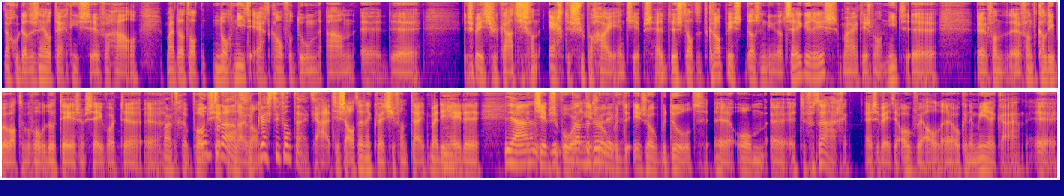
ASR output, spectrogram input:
Nou goed, dat is een heel technisch verhaal. Maar dat dat nog niet echt kan voldoen aan de, de specificaties van echte super high-end chips. Hè. Dus dat het knap is, dat is een ding dat zeker is. Maar het is nog niet eh, eh, van, eh, van het kaliber wat er bijvoorbeeld door TSMC wordt eh, eh, Maar het komt geproduceerd in eraan. Het is een kwestie van tijd. Ja, het is altijd een kwestie van tijd. Maar die hele Ja, de chipswoord dat is ook, is ook bedoeld eh, om eh, het te vertragen. En ze weten ook wel, eh, ook in Amerika, eh,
